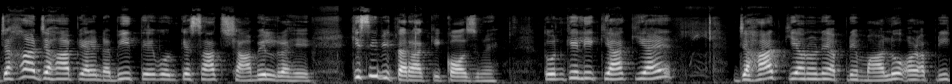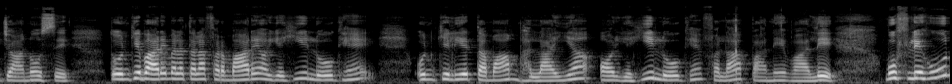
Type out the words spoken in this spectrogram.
جہاں جہاں پیارے نبی تھے وہ ان کے ساتھ شامل رہے کسی بھی طرح کی کوز میں۔ تو ان کے لیے کیا کیا ہے؟ جہاد کیا انہوں نے اپنے مالوں اور اپنی جانوں سے۔ تو ان کے بارے میں اللہ تعالیٰ فرما رہے ہیں اور یہی لوگ ہیں ان کے لیے تمام بھلائیاں اور یہی لوگ ہیں فلاح پانے والے۔ مفلحون،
